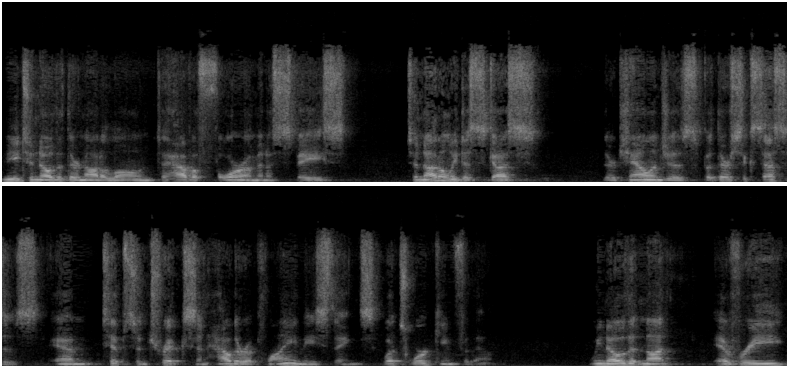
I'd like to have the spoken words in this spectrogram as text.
need to know that they're not alone, to have a forum and a space to not only discuss their challenges, but their successes and tips and tricks and how they're applying these things, what's working for them. We know that not every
